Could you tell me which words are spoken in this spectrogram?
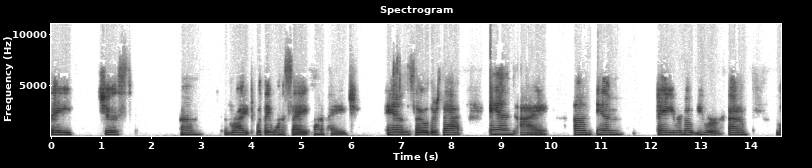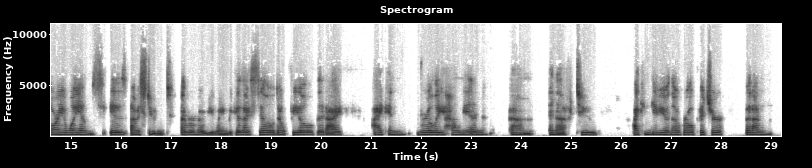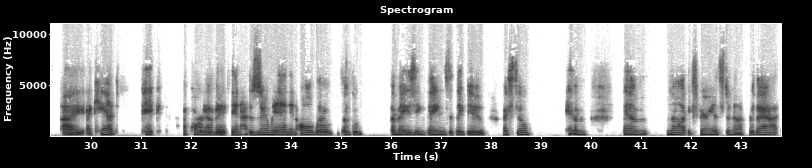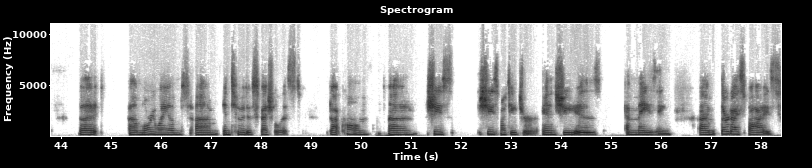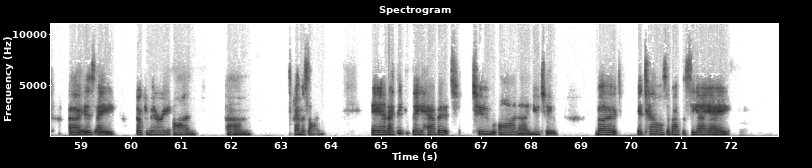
they just um, write what they want to say on a page. And so there's that. And I um, am a remote viewer. Um, Lori Williams is, I'm a student of remote viewing because I still don't feel that I, I can really hone in um, enough to I can give you an overall picture, but I'm I I can't pick a part of it and zoom in and all the of the amazing things that they do. I still am am not experienced enough for that. But um, Lori Williams, um, intuitive specialist.com, uh, she's she's my teacher and she is amazing. Um, Third Eye Spies uh, is a documentary on um, Amazon. And I think they have it too on uh, YouTube. But it tells about the CIA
